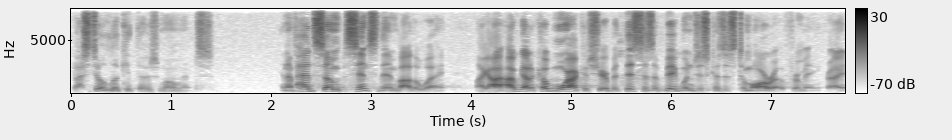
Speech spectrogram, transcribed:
But I still look at those moments. And I've had some since then, by the way. Like, I, have got a couple more I could share, but this is a big one just because it's tomorrow for me, right?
